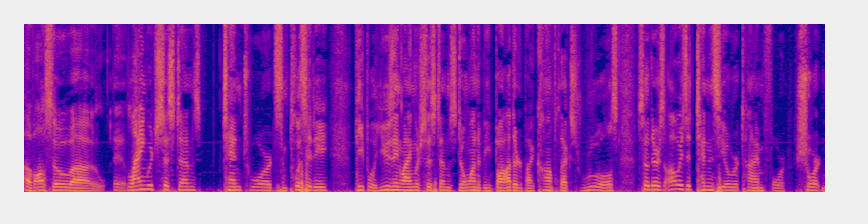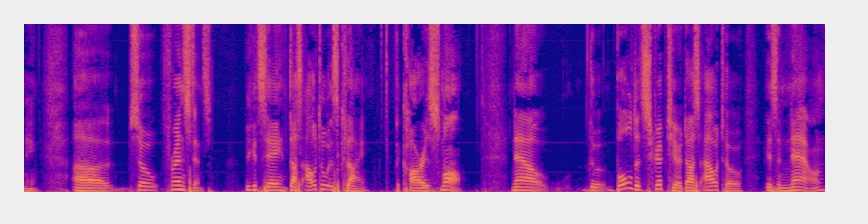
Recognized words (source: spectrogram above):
of also uh, language systems, tend toward simplicity. People using language systems don't want to be bothered by complex rules, so there's always a tendency over time for shortening. Uh, so, for instance, we could say, Das Auto ist klein. The car is small. Now, the bolded script here, das Auto, is a noun.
